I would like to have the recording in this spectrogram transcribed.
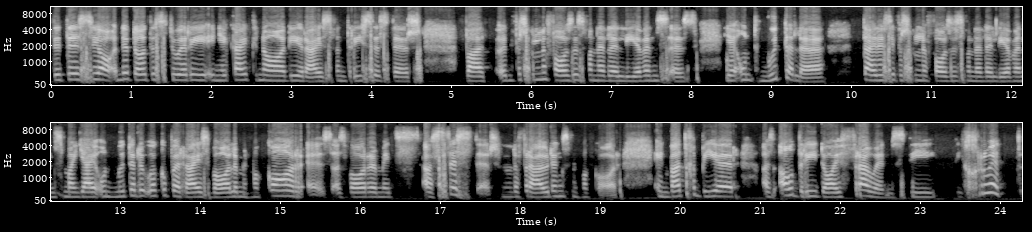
dit is ja, inderdaad 'n storie en jy kyk na die reis van drie susters wat in verskillende fases van hulle lewens is. Jy ontmoet hulle tydens die verskillende fases van hulle lewens, maar jy ontmoet hulle ook op 'n reis waar hulle met mekaar is, as ware met as susters, hulle verhoudings met mekaar. En wat gebeur as al drie daai vrouens die die groot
